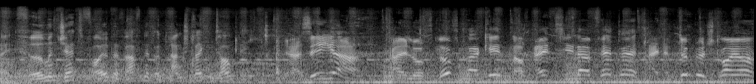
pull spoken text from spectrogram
Ein Firmenjet, voll bewaffnet und langstreckentauglich? Ja, sicher. Drei Luft-Luft-Raketen auf Einzielerfette, einen Düppelstreuer,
